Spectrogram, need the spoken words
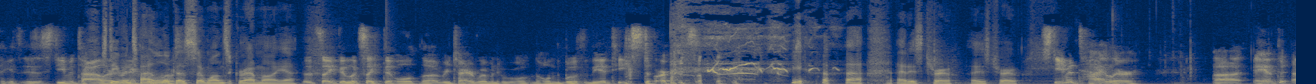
I is it Steven Tyler? Steven Tyler looked at someone's grandma. Yeah, It's like it looks like the old uh, retired women who own, own the booth in the antique store. or yeah, that is true. That is true. Steven Tyler, uh, and, uh,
